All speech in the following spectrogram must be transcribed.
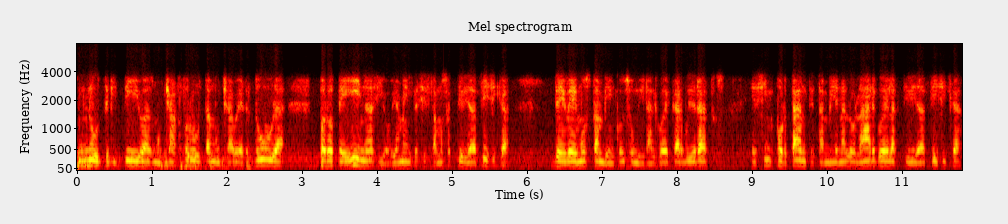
nutritivas, mucha fruta, mucha verdura, proteínas y obviamente si estamos actividad física debemos también consumir algo de carbohidratos es importante también a lo largo de la actividad física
